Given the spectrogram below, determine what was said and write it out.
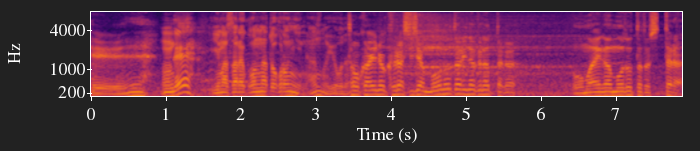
へえ。んで今さらこんなところに何の用だ？都会の暮らしじゃ物足りなくなったか？お前が戻ったと知ったら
